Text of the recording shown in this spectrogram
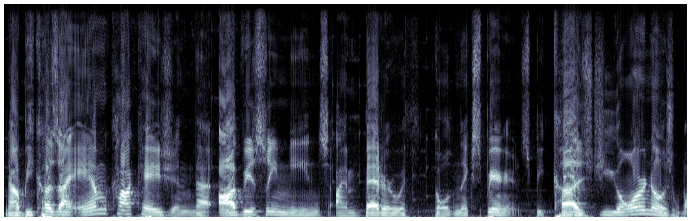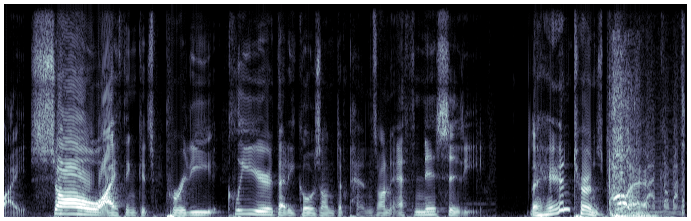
Now, because I am Caucasian, that obviously means I'm better with Golden Experience because Giorno's white. So, I think it's pretty clear that he goes on depends on ethnicity. The hand turns black.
